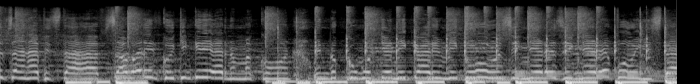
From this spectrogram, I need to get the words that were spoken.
نفسي انا بستهب صورين كوي كنكرير نما كون وين نكو موتيني كاري ميكو سيجنيري سيجنيري بوي ستهب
